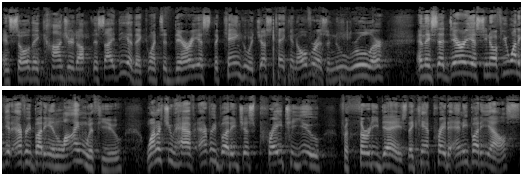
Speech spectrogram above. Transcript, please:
And so they conjured up this idea. They went to Darius, the king, who had just taken over as a new ruler, and they said, Darius, you know, if you want to get everybody in line with you, why don't you have everybody just pray to you for 30 days? They can't pray to anybody else,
